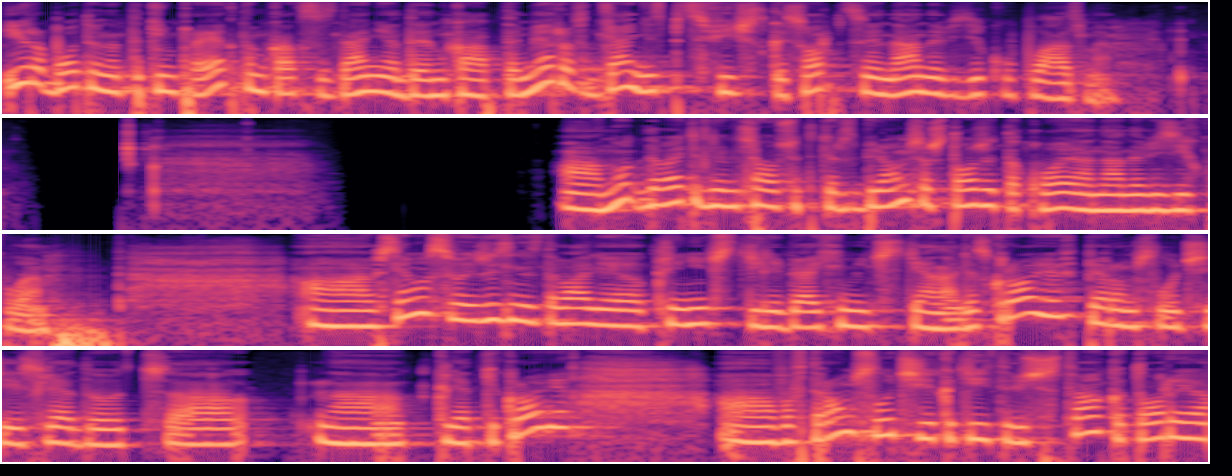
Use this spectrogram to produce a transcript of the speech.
и работаю над таким проектом, как создание ДНК-оптомеров для неспецифической сорбции нановизикул плазмы. А, ну, давайте для начала все-таки разберемся, что же такое нановизикулы. А, все мы в своей жизни сдавали клинический или биохимический анализ крови. В первом случае исследуют а, клетки крови, а во втором случае какие-то вещества, которые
